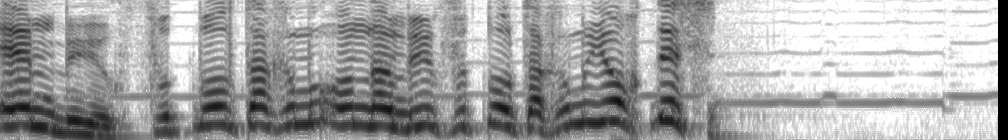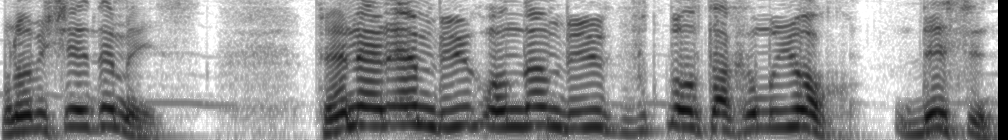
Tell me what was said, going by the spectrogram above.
en büyük futbol takımı ondan büyük futbol takımı yok desin. Buna bir şey demeyiz. Fener en büyük ondan büyük futbol takımı yok desin.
